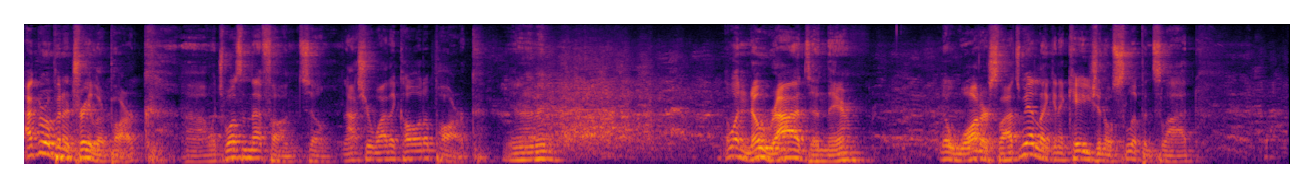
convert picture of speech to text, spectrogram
I grew up in a trailer park, uh, which wasn't that fun, so not sure why they call it a park. You know what I mean? There wasn't no rides in there, no water slides. We had like an occasional slip and slide.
